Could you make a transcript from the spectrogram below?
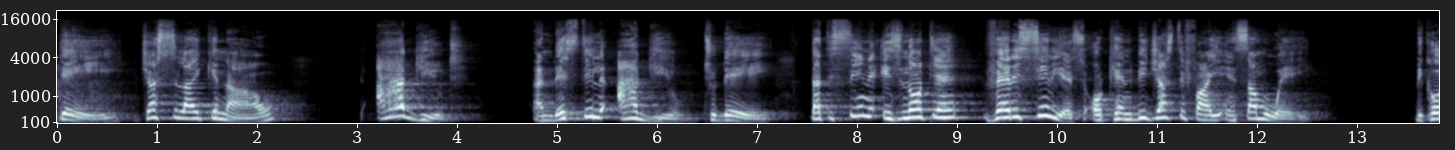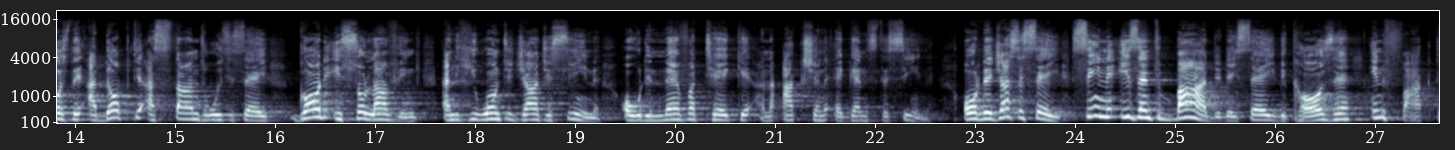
day, just like now, argued, and they still argue today, that sin is not uh, very serious or can be justified in some way. Because they adopt a stance which say, God is so loving and he won't judge a sin or would never take an action against sin. Or they just say, sin isn't bad, they say, because in fact,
